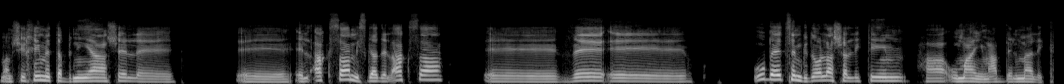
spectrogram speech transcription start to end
ממשיכים את הבנייה של אל-אקצא, מסגד אל-אקצא, והוא בעצם גדול השליטים האומיים, עבד אל מאליק.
